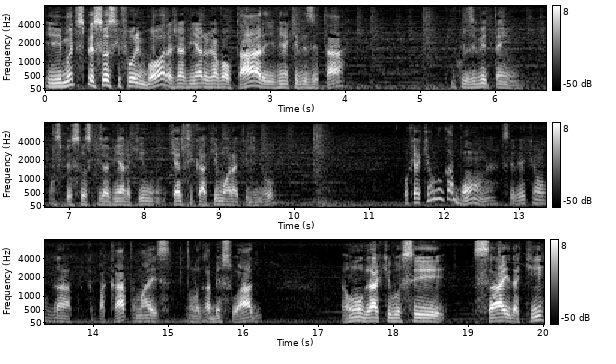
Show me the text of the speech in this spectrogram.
E muitas pessoas que foram embora já vieram, já voltaram e vêm aqui visitar. Inclusive tem com as pessoas que já vieram aqui, não querem ficar aqui, morar aqui de novo. Porque aqui é um lugar bom, né? Você vê que é um lugar pacata, mas é um lugar abençoado. É um lugar que você sai daqui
